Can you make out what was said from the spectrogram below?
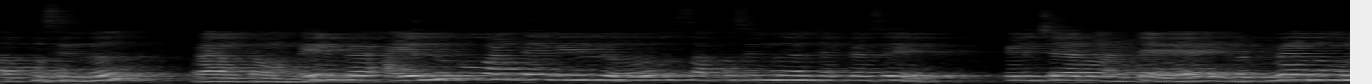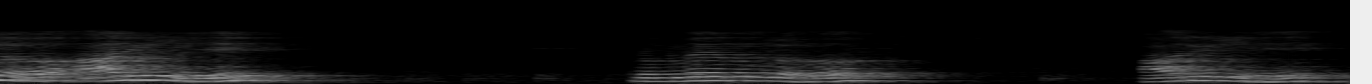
సప్తసింధు ప్రాంతం. దీని ప్ర- ఎందుకు అంటే వీళ్ళు సప్తసింధు అని చెప్పేసి పిలిచారు అంటే ఋగ్వేదంలో ఆర్యుల్ని ఋగ్వేదంలో ఆర్యుల్ని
